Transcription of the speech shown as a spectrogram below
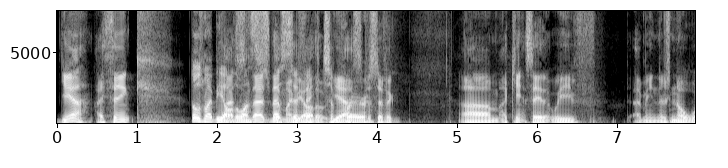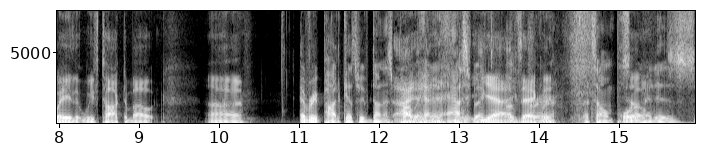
Yeah, I think those might be all the ones that, that might be all the yeah, prayer. specific. Um I can't say that we've I mean there's no way that we've talked about uh Every podcast we've done has probably I- had an aspect. yeah, exactly. prayer. That's how important So- it is.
